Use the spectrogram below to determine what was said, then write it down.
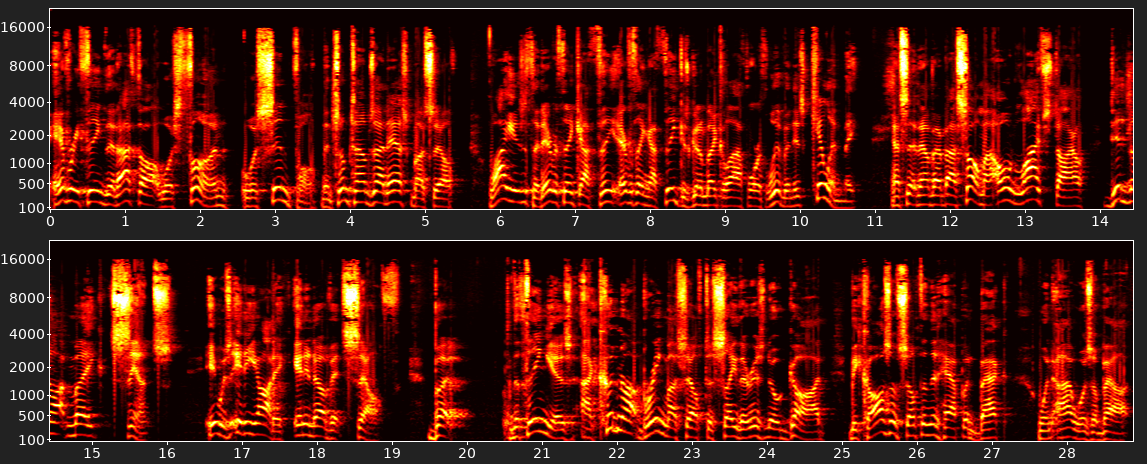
everything that I thought was fun was sinful. And sometimes I'd ask myself, why is it that everything I think, everything I think is going to make life worth living is killing me? And I said, now I saw my own lifestyle did not make sense. It was idiotic in and of itself. But the thing is, I could not bring myself to say there is no God because of something that happened back when I was about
